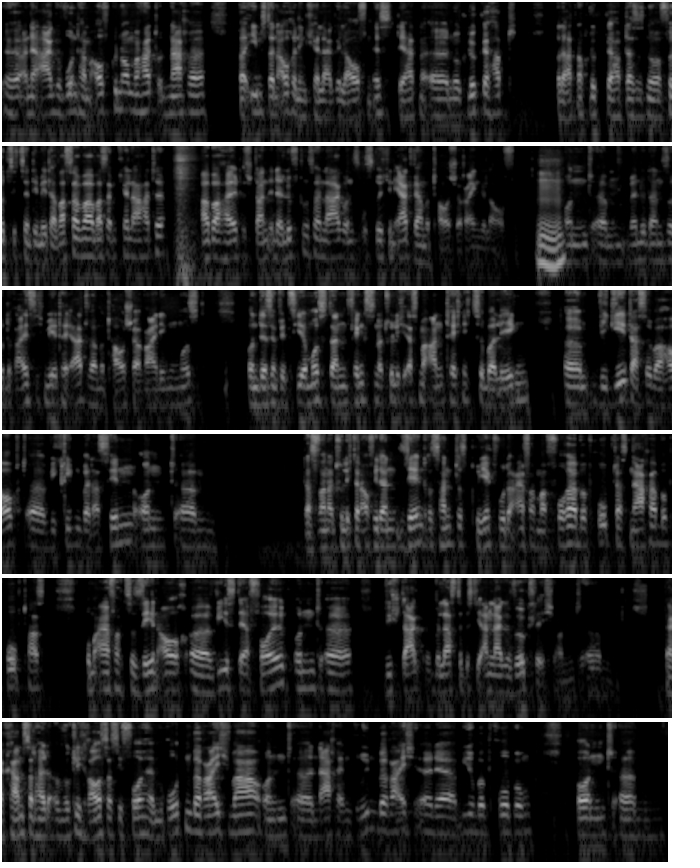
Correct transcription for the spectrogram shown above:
äh, an der A gewohnt haben, aufgenommen hat und nachher bei ihm es dann auch in den Keller gelaufen ist. Der hat äh, nur Glück gehabt oder hat noch Glück gehabt, dass es nur 40 Zentimeter Wasser war, was er im Keller hatte. Aber halt, es stand in der Lüftungsanlage und es ist durch den Erdwärmetauscher reingelaufen. Mhm. Und ähm, wenn du dann so 30 Meter Erdwärmetauscher reinigen musst und desinfizieren musst, dann fängst du natürlich erstmal an, technisch zu überlegen, ähm, wie geht das überhaupt, äh, wie kriegen wir das hin und ähm, das war natürlich dann auch wieder ein sehr interessantes Projekt, wo du einfach mal vorher beprobt hast, nachher beprobt hast, um einfach zu sehen auch, äh, wie ist der Erfolg und äh, wie stark belastet ist die Anlage wirklich. Und ähm, da kam es dann halt wirklich raus, dass sie vorher im roten Bereich war und äh, nachher im grünen Bereich äh, der Biobeprobung. Und ähm,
